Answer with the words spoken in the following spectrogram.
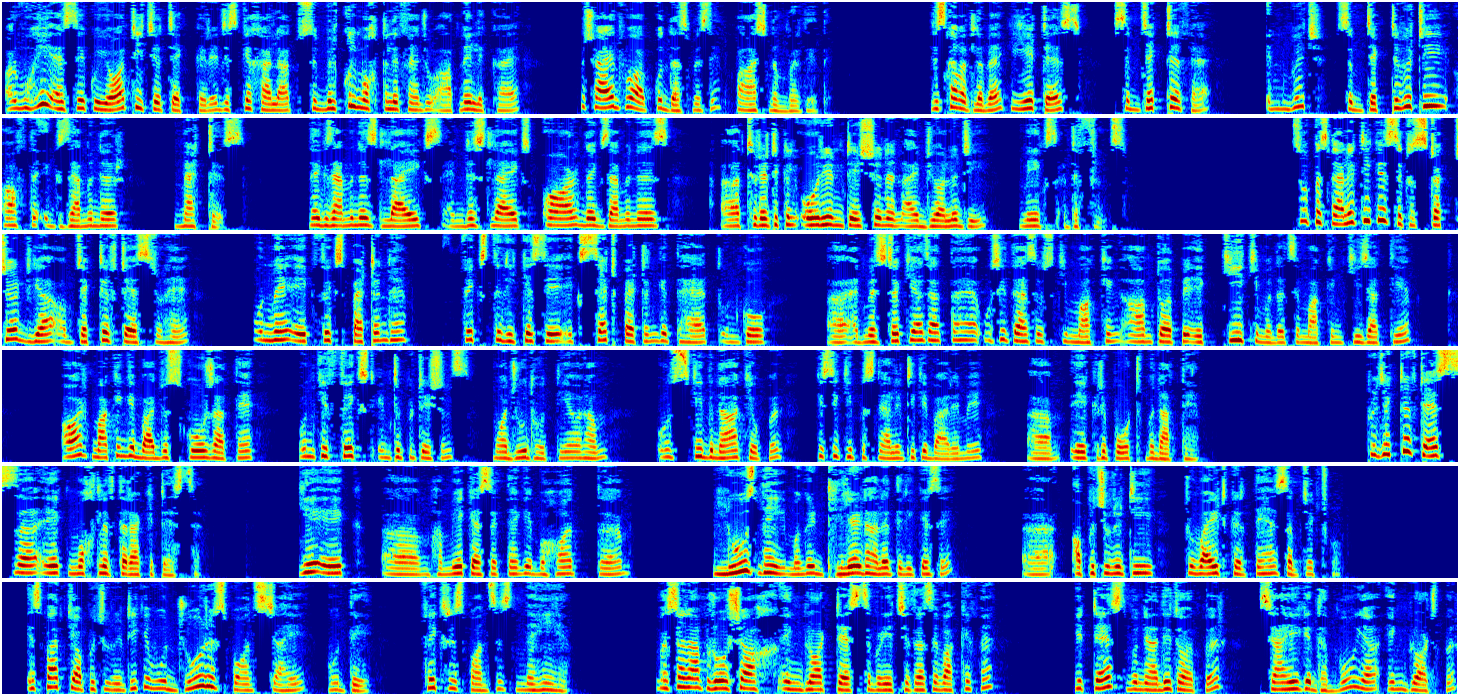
اور وہی ایسے کوئی اور ٹیچر چیک کرے جس کے خیالات سے بالکل مختلف ہیں جو آپ نے لکھا ہے تو شاید وہ آپ کو دس میں سے پانچ نمبر دے دے جس کا مطلب ہے کہ یہ ٹیسٹ سبجیکٹو ہے in which subjectivity of the examiner matters the examiner's likes and dislike اور دا ایگزامز تھوریٹیکل اور ان میں ایک فکس پیٹرن ہے فکس طریقے سے ایک سیٹ پیٹرن کے تحت ان کو ایڈمیسٹر کیا جاتا ہے اسی طرح سے اس کی مارکنگ عام طور پہ ایک کی مدد سے مارکنگ کی جاتی ہے اور مارکنگ کے بعد جو اسکورز آتے ہیں ان کی فکسڈ انٹرپریٹیشنس موجود ہوتی ہیں اور ہم اس کی بنا کے اوپر کسی کی پرسنالٹی کے بارے میں ایک رپورٹ بناتے ہیں پروجیکٹو ٹیسٹ ایک مختلف طرح کے ٹیسٹ ہے یہ ایک ہم یہ کہہ سکتے ہیں کہ بہت لوز نہیں مگر ڈھیلے ڈھالے طریقے سے اپرچونیٹی پرووائڈ کرتے ہیں سبجیکٹ کو اس بات کی کہ وہ جو چاہے وہ دے فکس ریسپانس نہیں ہے مثلاً آپ روشاخ انگ بلاڈ ٹیسٹ سے بڑی اچھی طرح سے واقف ہیں یہ ٹیسٹ بنیادی طور پر سیاہی کے دھبوں یا انگ بلاٹ پر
